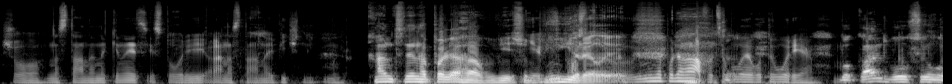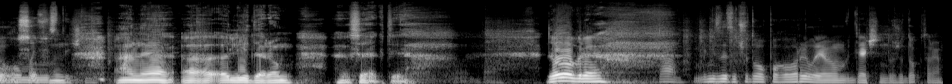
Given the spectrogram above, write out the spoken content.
що настане не кінець історії, а настане вічний мир. Кант не наполягав, щоб Ні, він вірили. просто- він не наполягав, це була його теорія. Бо Кант був філософом, а не а, лідером секти. Добре. Так, мені здається, чудово поговорили. Я вам вдячний дуже, докторе.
